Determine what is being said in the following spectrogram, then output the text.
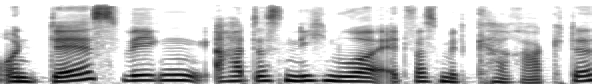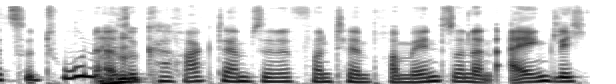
Und deswegen hat das nicht nur etwas mit Charakter zu tun, mhm. also Charakter im Sinne von Temperament, sondern eigentlich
